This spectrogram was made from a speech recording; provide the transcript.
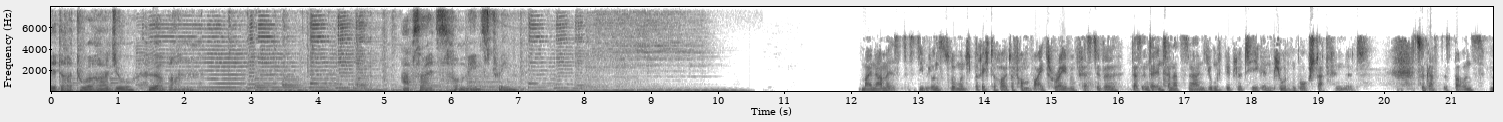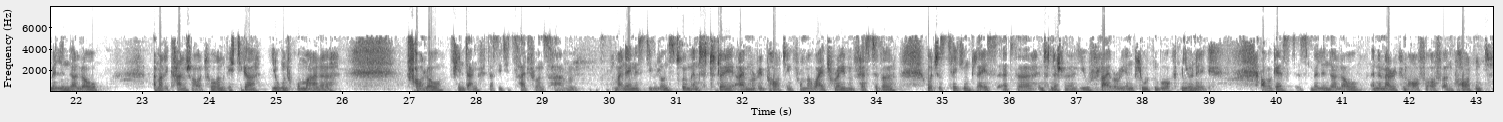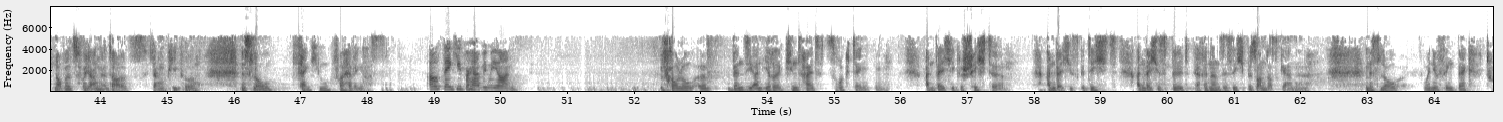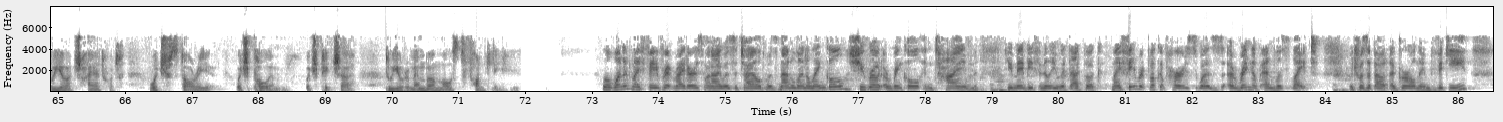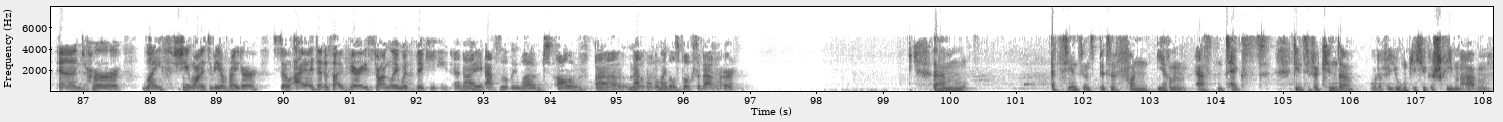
Literaturradio Hörbahn Abseits vom Mainstream Mein Name ist Steven Lundström und ich berichte heute vom White Raven Festival, das in der Internationalen Jugendbibliothek in Blutenburg stattfindet. Zu Gast ist bei uns Melinda Lowe, amerikanische Autorin wichtiger Jugendromane. Frau Lowe, vielen Dank, dass Sie die Zeit für uns haben. My name is Steven Lundström, and today I'm reporting from a White Raven Festival, which is taking place at the International Youth Library in Blutenburg, Munich. Our guest is Melinda Lowe, an American author of important novels for young adults, young people. Ms. Lowe, thank you for having us. Oh, thank you for having me on. Frau Lowe, äh, wenn Sie an Ihre Kindheit zurückdenken, an welche Geschichte An welches Gedicht, an welches Bild erinnern Sie sich besonders gerne? Miss Lowe, when you think back to your childhood, which story, which poem, which picture do you remember most fondly? Well, one of my favorite writers when I was a child was Madeleine L'Engle. She wrote A Wrinkle in Time. Uh-huh. You may be familiar with that book. My favorite book of hers was A Ring of Endless Light, uh-huh. which was about a girl named Vicky and her life. She wanted to be a writer, so I identified very strongly with Vicky, and I absolutely loved all of uh, Madeleine L'Engle's books about her. Um, Erzählen Sie uns bitte von Ihrem ersten Text, den Sie für Kinder oder für Jugendliche geschrieben haben.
